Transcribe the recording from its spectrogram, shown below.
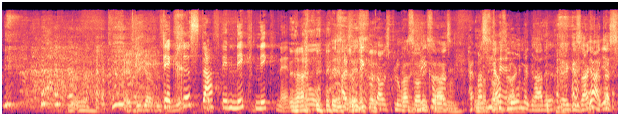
Der Chris darf den Nick Nick nennen. So. Also Nikolaus Blume. Was soll ich Nikolaus, sagen? Was Herr Blume gerade äh, gesagt ja, hat, dass,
